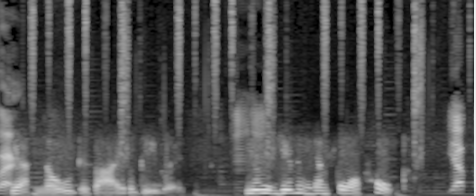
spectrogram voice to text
Right. You have no desire to be with. Mhm. You're giving them false hope. Yep.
